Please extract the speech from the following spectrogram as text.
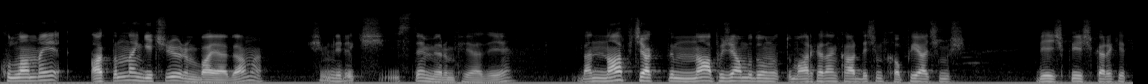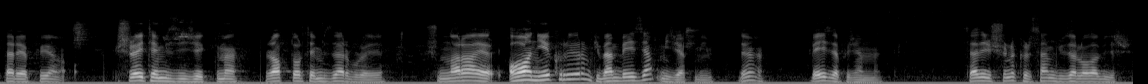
kullanmayı aklımdan geçiriyorum bayağı bir ama şimdilik istemiyorum piyadeyi. Ben ne yapacaktım, ne yapacağımı da unuttum. Arkadan kardeşim kapıyı açmış. Değişik değişik hareketler yapıyor. Şurayı temizleyecektim ha. Raptor temizler burayı. Şunlara ayar... Aa niye kırıyorum ki? Ben base yapmayacak mıyım? Değil mi? Base yapacağım ben. Sadece şunu kırsam güzel olabilir.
